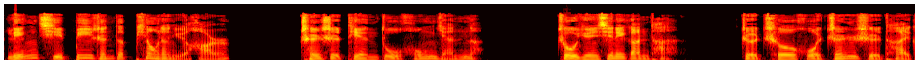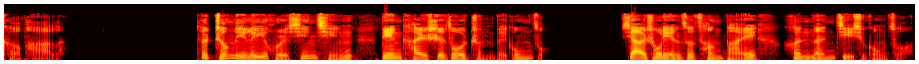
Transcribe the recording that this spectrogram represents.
灵气逼人的漂亮女孩真是天妒红颜呢。朱云心里感叹：这车祸真是太可怕了。他整理了一会儿心情，便开始做准备工作。下属脸色苍白，很难继续工作。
